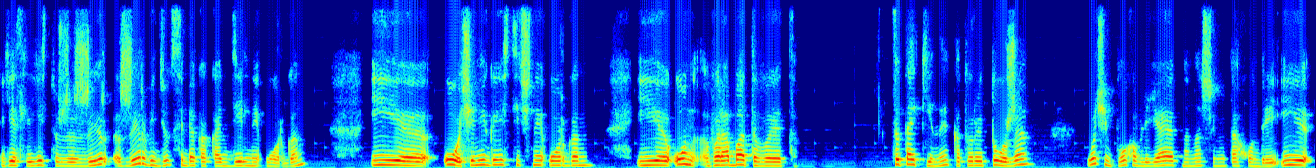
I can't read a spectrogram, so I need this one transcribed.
если есть уже жир, жир ведет себя как отдельный орган, и очень эгоистичный орган, и он вырабатывает цитокины, которые тоже очень плохо влияют на наши митохондрии. И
